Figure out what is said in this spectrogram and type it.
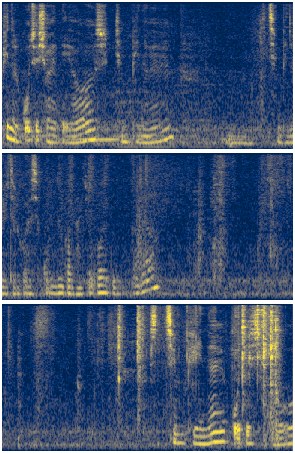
핀을 꽂으셔야 돼요. 수침핀을 음, 수침핀을 들고 와서 꽂는 거 마저 보여드릴까요? 스친핀을 꽂으시고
